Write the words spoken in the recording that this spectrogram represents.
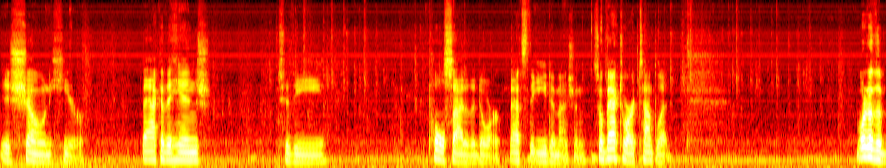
is shown here. Back of the hinge to the pull side of the door. That's the E dimension. So back to our template. What are the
